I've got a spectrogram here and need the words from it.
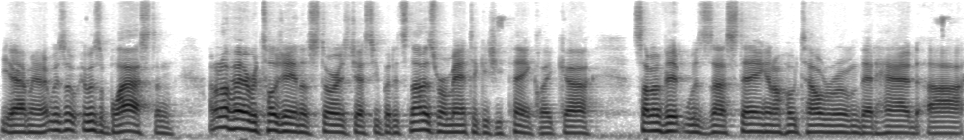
Yeah, man, it was a it was a blast, and I don't know if I ever told you any of those stories, Jesse, but it's not as romantic as you think. Like uh, some of it was uh, staying in a hotel room that had uh,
